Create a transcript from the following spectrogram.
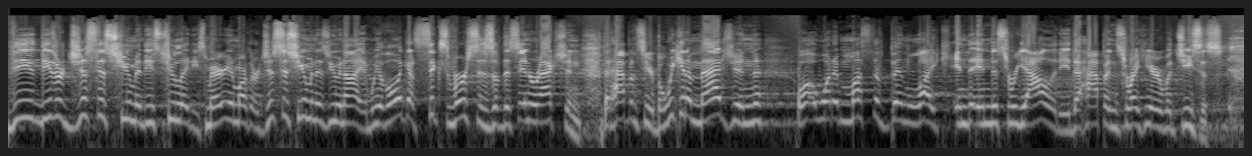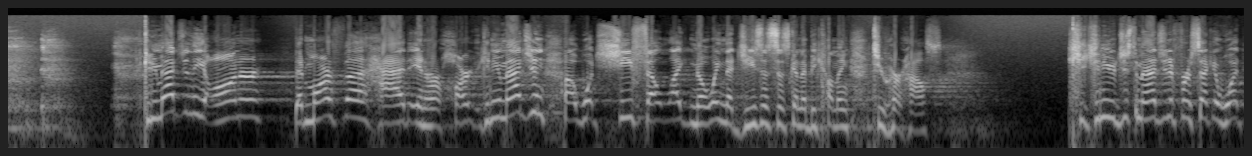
these, these are just as human, these two ladies, Mary and Martha, are just as human as you and I. And we have only got six verses of this interaction that happens here. But we can imagine what it must have been like in, in this reality that happens right here with Jesus. Can you imagine the honor that Martha had in her heart? Can you imagine uh, what she felt like knowing that Jesus is going to be coming to her house? Can you just imagine it for a second? What,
